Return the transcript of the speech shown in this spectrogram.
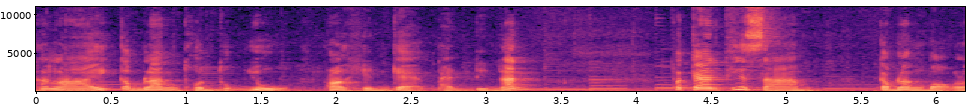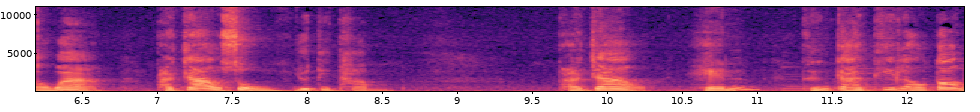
ทั้งหลายกำลังทนทุกข์อยู่ เพราะเห็นแก่แผ่นดินนั้น ประการที่3กำลังบอกเราว่า พระเจ้าทรงยุติธรรม พระเจ้าเห็นถึงการที่เราต้อง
